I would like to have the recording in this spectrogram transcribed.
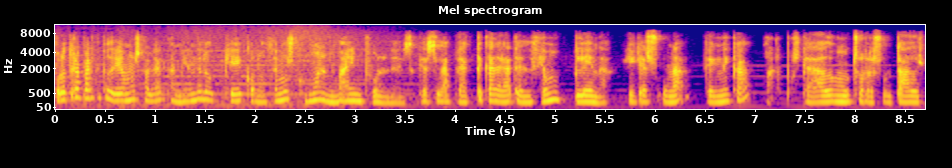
Por otra parte, podríamos hablar también de lo que conocemos como el mindfulness, que es la práctica de la atención plena y que es una técnica bueno, pues que ha dado muchos resultados.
